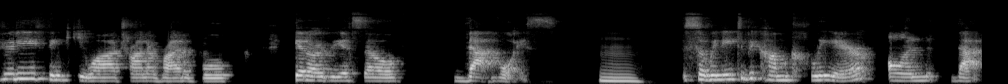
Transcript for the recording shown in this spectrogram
Who do you think you are trying to write a book? Get over yourself. That voice. Mm. So we need to become clear on that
